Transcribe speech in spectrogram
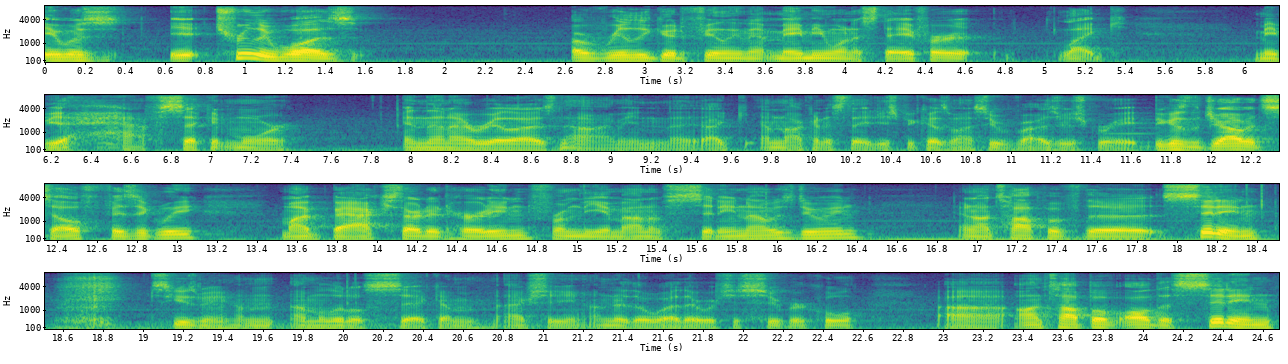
it was it truly was a really good feeling that made me want to stay for like maybe a half second more. And then I realized, nah, I mean, I, I'm not going to stay just because my supervisor is great. Because the job itself, physically, my back started hurting from the amount of sitting I was doing. and on top of the sitting, excuse me, I'm, I'm a little sick. I'm actually under the weather, which is super cool. Uh, on top of all the sitting,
